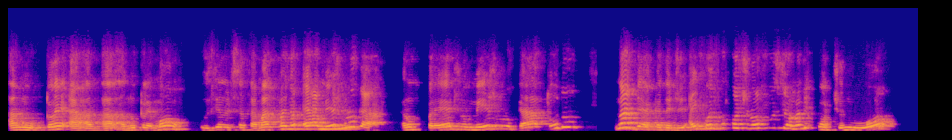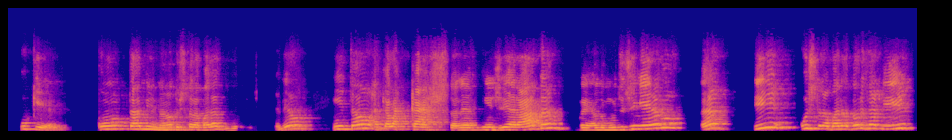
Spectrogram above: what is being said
a, Nucle, a, a, a Nuclemon, usina de Santa Marta, mas era o mesmo lugar. Era um prédio no mesmo lugar, tudo na década de. Aí foi, continuou funcionando e continuou o quê? Contaminando os trabalhadores. Entendeu? Então, aquela casta né, engerada, ganhando muito dinheiro, né? e os trabalhadores ali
